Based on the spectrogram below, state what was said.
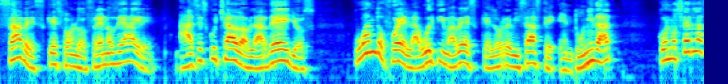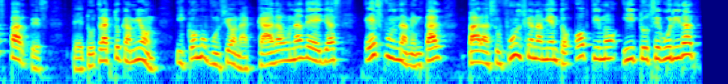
¿Sabes qué son los frenos de aire? ¿Has escuchado hablar de ellos? ¿Cuándo fue la última vez que lo revisaste en tu unidad? Conocer las partes de tu tractocamión y cómo funciona cada una de ellas es fundamental para su funcionamiento óptimo y tu seguridad.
